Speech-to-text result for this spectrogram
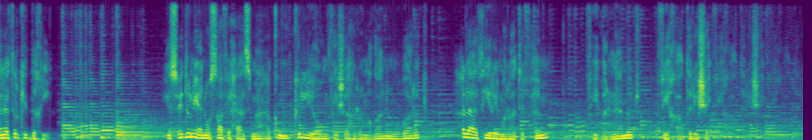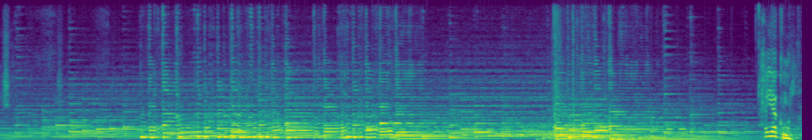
أنا تركي الدخيل. يسعدني أن أصافح أسماعكم كل يوم في شهر رمضان المبارك على أثير إمارات اف ام في برنامج في خاطري شيء في خاطري شيء في خاطري شيء. حياكم الله.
